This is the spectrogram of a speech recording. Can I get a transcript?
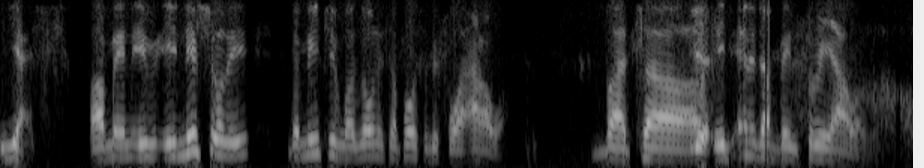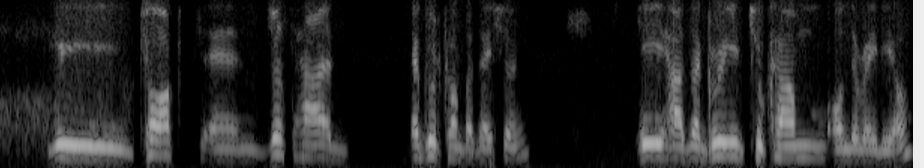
yes. I mean, initially the meeting was only supposed to be for an hour, but uh, Yes. it ended up being three hours. We talked and just had a good conversation. He has agreed to come on the radio.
